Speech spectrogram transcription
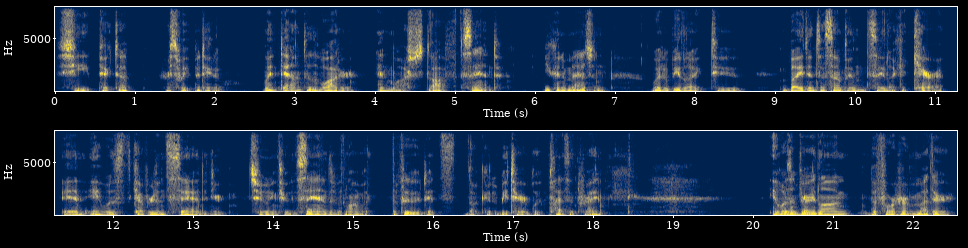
She picked up her sweet potato went down to the water and washed off the sand. You can imagine what it would be like to bite into something, say like a carrot, and it was covered in sand and you're chewing through the sand along with the food. It's not going to be terribly pleasant, right? It wasn't very long before her mother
